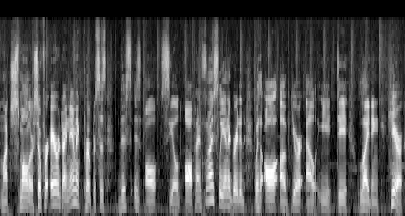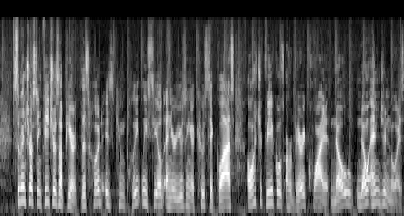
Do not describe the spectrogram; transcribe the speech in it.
much smaller. So for aerodynamic purposes, this is all sealed off and it's nicely integrated with all of your LED lighting here. Some interesting features up here. This hood is completely sealed and you're using acoustic glass. Electric vehicles are very quiet, no, no engine noise.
